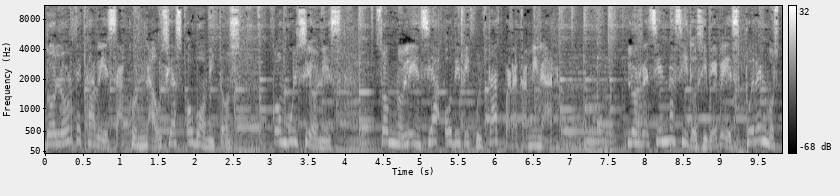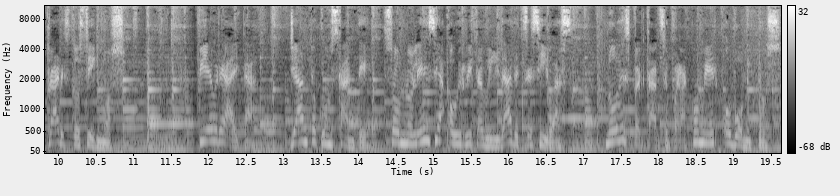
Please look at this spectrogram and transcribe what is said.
dolor de cabeza con náuseas o vómitos, convulsiones, somnolencia o dificultad para caminar. Los recién nacidos y bebés pueden mostrar estos signos. Fiebre alta, llanto constante, somnolencia o irritabilidad excesivas, no despertarse para comer o vómitos.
